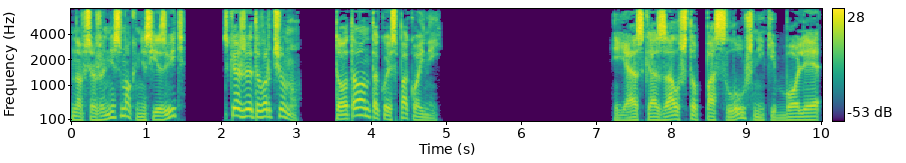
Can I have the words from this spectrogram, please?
Но все же не смог не съязвить. Скажи это ворчуну. То-то он такой спокойный. Я сказал, что послушники более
